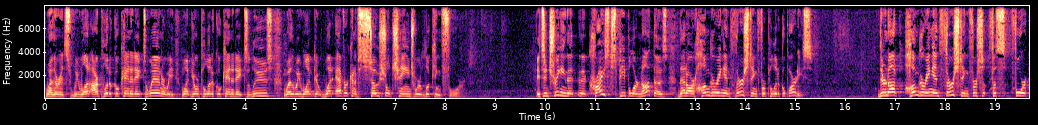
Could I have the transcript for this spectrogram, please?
Whether it's we want our political candidate to win or we want your political candidate to lose, whether we want whatever kind of social change we're looking for. It's intriguing that, that Christ's people are not those that are hungering and thirsting for political parties. They're not hungering and thirsting for, for, for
